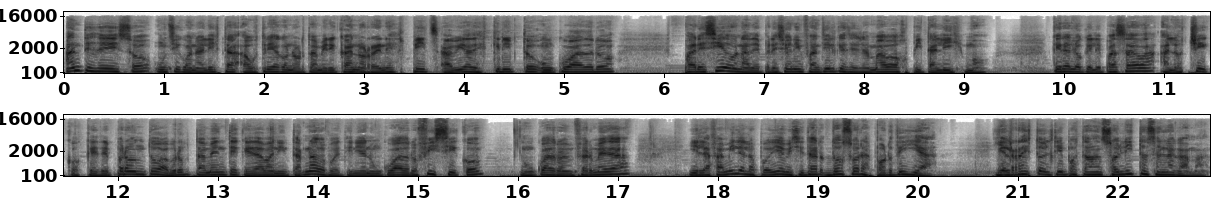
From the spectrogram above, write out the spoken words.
Antes de eso, un psicoanalista austríaco norteamericano, René Spitz, había descrito un cuadro parecido a una depresión infantil que se llamaba hospitalismo que era lo que le pasaba a los chicos que de pronto abruptamente quedaban internados porque tenían un cuadro físico, un cuadro de enfermedad, y la familia los podía visitar dos horas por día y el resto del tiempo estaban solitos en la cama.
